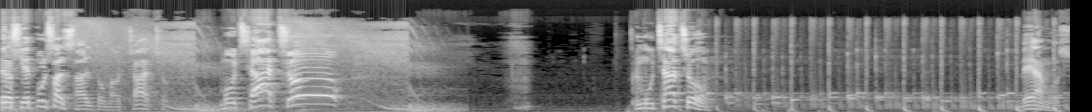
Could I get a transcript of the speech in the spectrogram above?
Pero si Ed pulsa el salto, muchacho. ¡Muchacho! Muchacho. Veamos.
